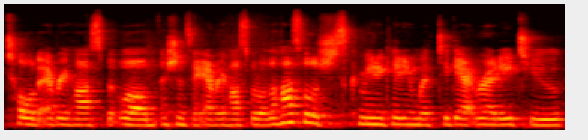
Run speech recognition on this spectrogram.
told every hospital, well, I shouldn't say every hospital, the hospital she's communicating with to get ready to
